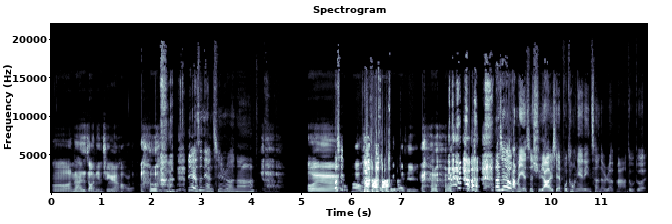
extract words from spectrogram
哦、呃，那还是找年轻人好了。你也是年轻人啊。哦，而且好，这个话题。而且他们也是需要一些不同年龄层的人嘛，对不对？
